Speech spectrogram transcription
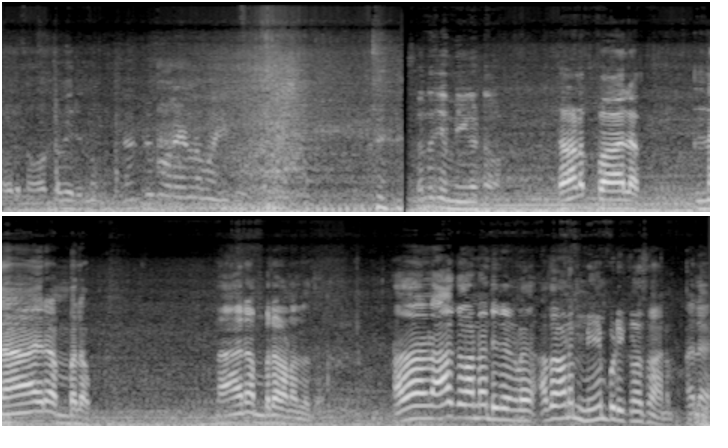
അവിടെ നോട്ട് വരുന്നു. എന്താ ചെമ്മീൻ കേട്ടോ? ഇതാണ് പാലം. നാരമ്പലം. നാരമ്പലമാണല്ലോ ഇത് അതാണ് ആ കാണാണ്ടി ഞങ്ങൾ? അതാണ് മീൻ പിടിക്കുന്ന സാധനം അല്ലേ?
